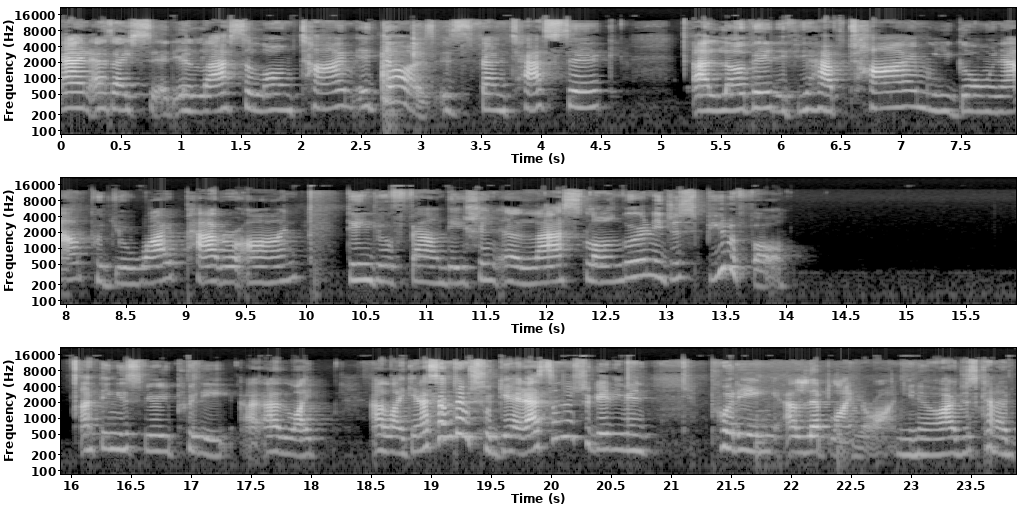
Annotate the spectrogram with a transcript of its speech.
And as I said, it lasts a long time. It does. It's fantastic. I love it. If you have time when you're going out, put your white powder on, then your foundation. It lasts longer and it's just beautiful. I think it's very pretty. I, I like I like it. I sometimes forget. I sometimes forget even putting a lip liner on, you know. I just kind of,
